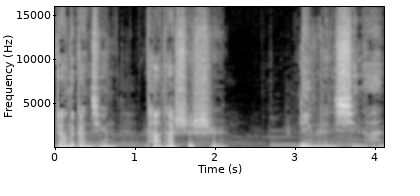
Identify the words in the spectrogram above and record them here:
这样的感情踏踏实实，令人心安。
